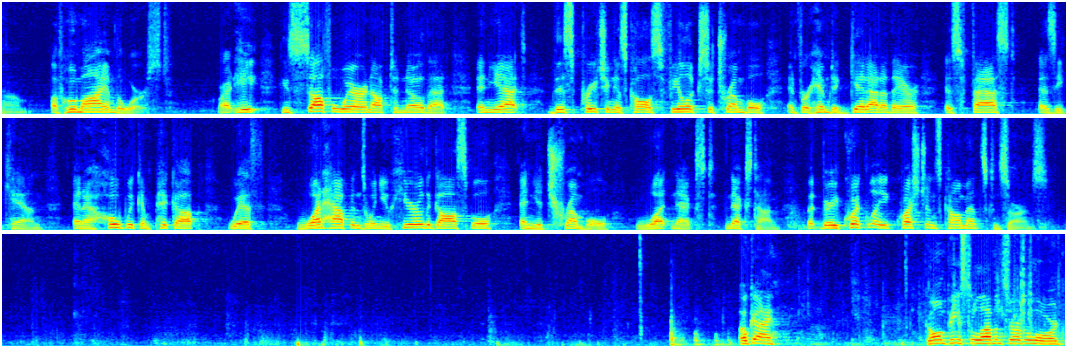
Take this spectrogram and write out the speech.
um, of whom I am the worst. Right? He, he's self aware enough to know that, and yet this preaching has caused Felix to tremble and for him to get out of there as fast as he can. And I hope we can pick up with what happens when you hear the gospel and you tremble. What next? Next time. But very quickly, questions, comments, concerns. Okay. Go in peace to love and serve the Lord.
